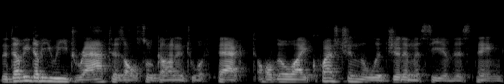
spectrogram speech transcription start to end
The WWE draft has also gone into effect, although I question the legitimacy of this thing.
